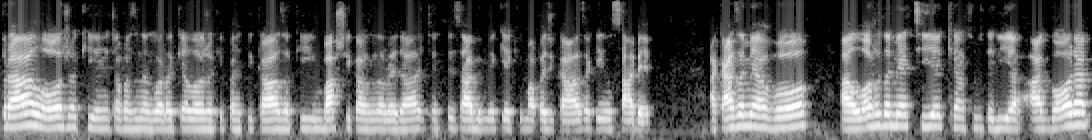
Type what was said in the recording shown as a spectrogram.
para a loja que a gente está fazendo agora, que é a loja aqui perto de casa, aqui embaixo de casa, na verdade. Vocês sabem é que aqui o mapa de casa, quem não sabe é a casa da minha avó, a loja da minha tia, que é a agora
